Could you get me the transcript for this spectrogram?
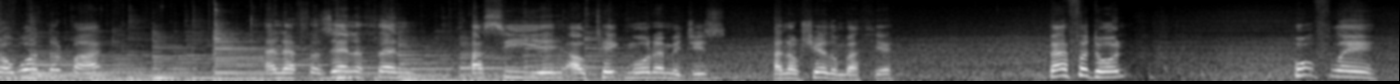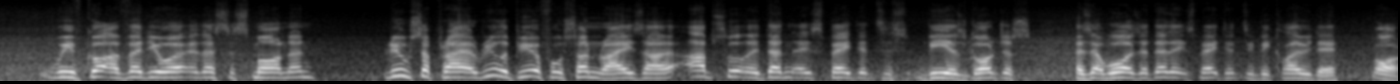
I'll wander back and if there's anything I see I'll take more images and I'll share them with you. But if I don't, hopefully we've got a video out of this this morning. Real surprise, a really beautiful sunrise. I absolutely didn't expect it to be as gorgeous as it was. I did expect it to be cloudy or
